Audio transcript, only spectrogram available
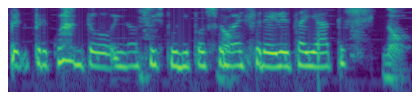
per, per quanto i nostri studi possono No. essere dettagliati. No.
